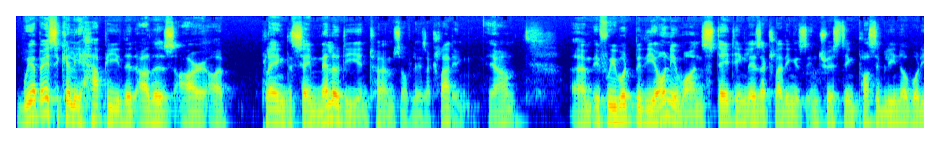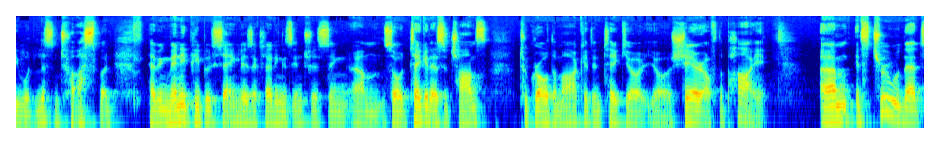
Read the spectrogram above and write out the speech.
we are basically happy that others are, are playing the same melody in terms of laser cladding. Yeah. Um, if we would be the only ones stating laser cladding is interesting, possibly nobody would listen to us, but having many people saying laser cladding is interesting, um, so take it as a chance to grow the market and take your, your share of the pie. Um, it's true that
